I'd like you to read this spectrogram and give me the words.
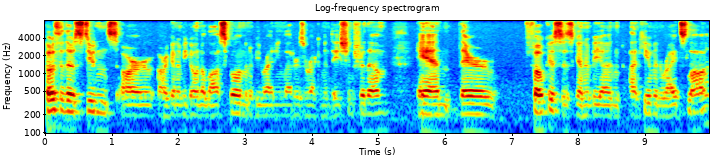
both of those students are are going to be going to law school. I'm going to be writing letters of recommendation for them, and their focus is going to be on on human rights law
